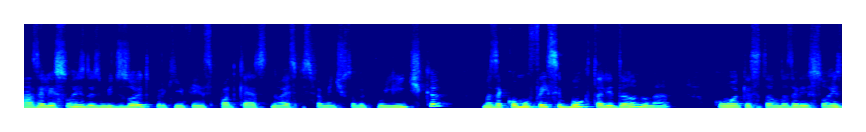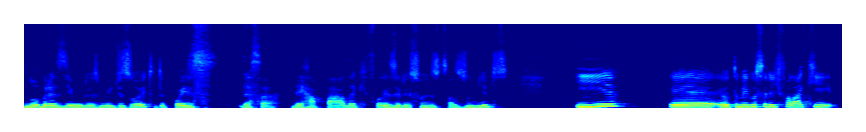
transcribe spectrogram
as eleições de 2018, porque, enfim, esse podcast não é especificamente sobre política, mas é como o Facebook está lidando, né? Com a questão das eleições no Brasil em 2018, depois dessa derrapada que foi as eleições dos Estados Unidos. E é, eu também gostaria de falar que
